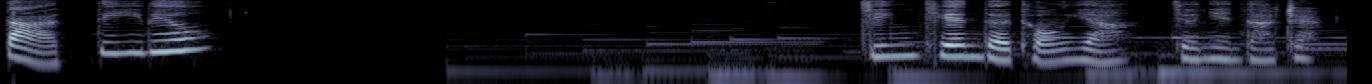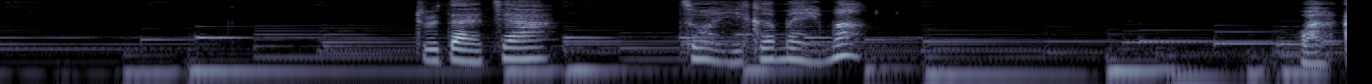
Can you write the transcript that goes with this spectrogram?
打滴溜。今天的童谣就念到这儿。祝大家做一个美梦，晚安。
